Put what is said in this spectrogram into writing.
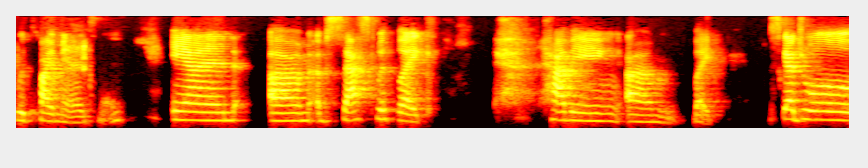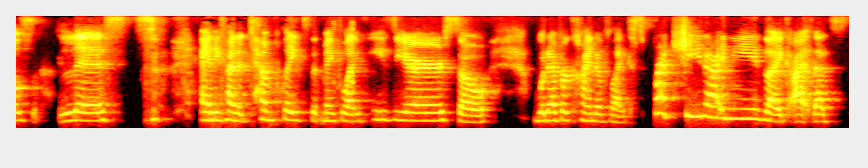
with time management and um, obsessed with like having um, like schedules, lists, any kind of templates that make life easier. So whatever kind of like spreadsheet I need, like I that's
